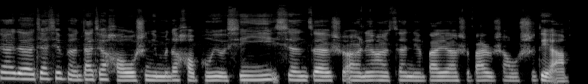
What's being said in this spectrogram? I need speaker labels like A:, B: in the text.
A: 亲爱的嘉兴粉，大家好，我是你们的好朋友新一。现在是二零二三年八月二十八日上午十点啊。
